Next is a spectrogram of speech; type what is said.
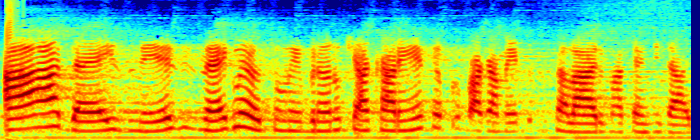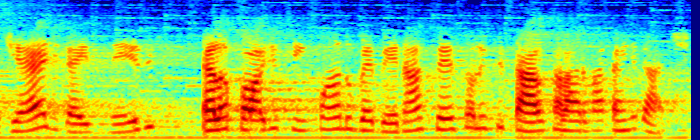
há 10 meses, né, Gleudson? Lembrando que a carência para o pagamento do salário maternidade é de 10 meses, ela pode sim, quando o bebê nascer, solicitar o salário maternidade.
